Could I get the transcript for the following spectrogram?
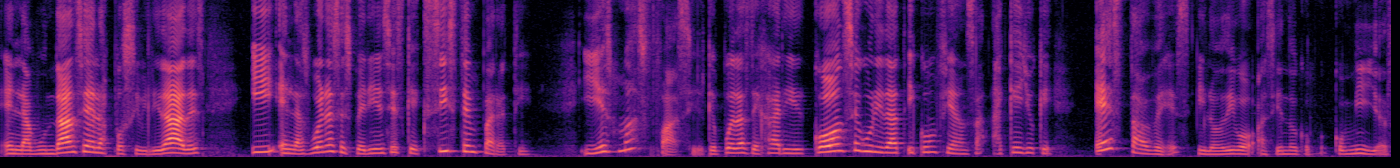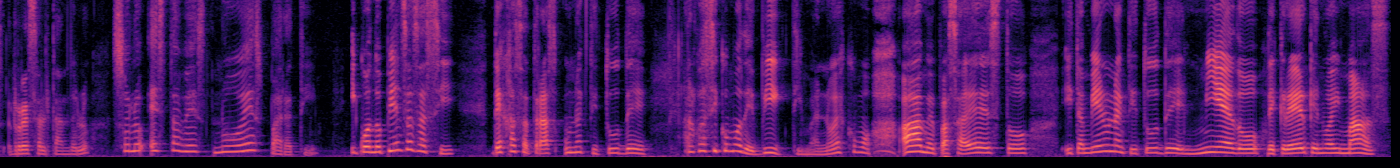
en la abundancia de las posibilidades y en las buenas experiencias que existen para ti. Y es más fácil que puedas dejar ir con seguridad y confianza aquello que esta vez, y lo digo haciendo comillas, resaltándolo, solo esta vez no es para ti. Y cuando piensas así, dejas atrás una actitud de algo así como de víctima, ¿no? Es como, ah, me pasa esto, y también una actitud del miedo, de creer que no hay más.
